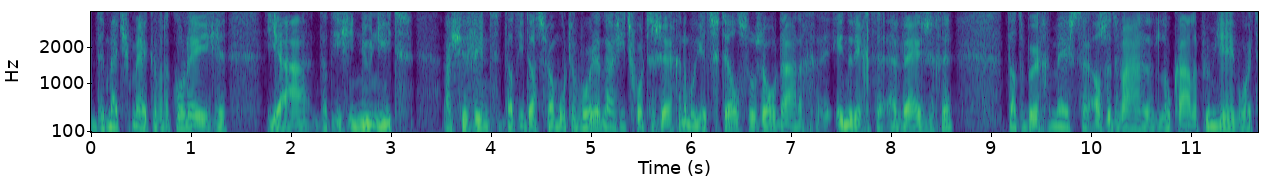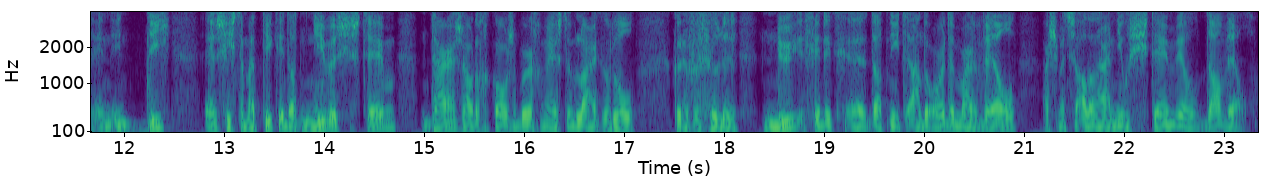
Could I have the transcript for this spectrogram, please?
de matchmaker van een college. Ja, dat is hij nu niet. Als je vindt dat hij dat zou moeten worden, en daar is iets voor te zeggen... dan moet je het stelsel zodanig inrichten en wijzigen... dat de burgemeester als het ware lokale premier wordt. En in die systematiek, in dat nieuwe nieuwe systeem, daar zou de gekozen burgemeester een belangrijke rol kunnen vervullen. Nu vind ik uh, dat niet aan de orde, maar wel, als je met z'n allen naar een nieuw systeem wil, dan wel.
